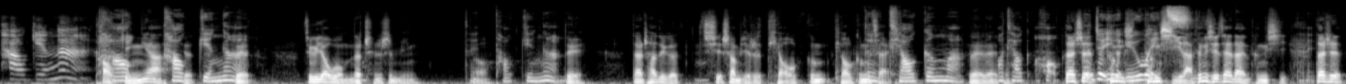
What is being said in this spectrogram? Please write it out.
讨羹啊，讨羹啊，讨羹啊，对，这个要问我们的城市名。对，讨羹啊。对，但是他这个上面写是调羹，调羹仔，调羹嘛。对对，哦，调羹。但是就一个鱼尾词啦，謄习在那里謄习，但是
